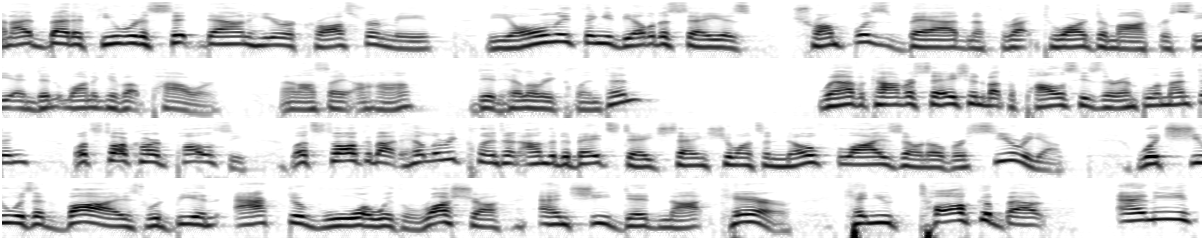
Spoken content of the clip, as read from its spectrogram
And I bet if you were to sit down here across from me, the only thing you'd be able to say is Trump was bad and a threat to our democracy and didn't want to give up power. And I'll say, uh huh. Did Hillary Clinton? We have a conversation about the policies they're implementing. Let's talk hard policy. Let's talk about Hillary Clinton on the debate stage saying she wants a no fly zone over Syria, which she was advised would be an act of war with Russia, and she did not care. Can you talk about any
